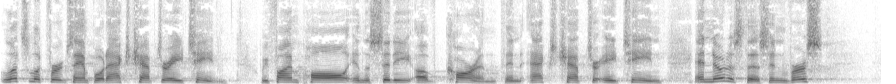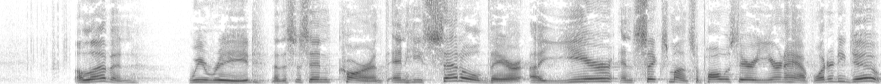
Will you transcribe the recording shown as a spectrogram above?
Let's look, for example, at Acts chapter 18. We find Paul in the city of Corinth in Acts chapter 18. And notice this in verse 11, we read, now this is in Corinth, and he settled there a year and six months. So Paul was there a year and a half. What did he do?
